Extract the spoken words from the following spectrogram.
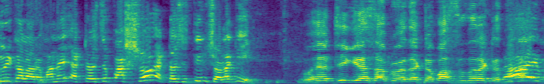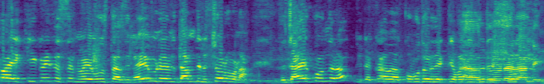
দুই কালারে মানে একটা হচ্ছে পাঁচশো একটা হচ্ছে তিনশো নাকি? ওই ঠিক আছে আপনার একটা পাঁচ হাজার একটা ভাই ভাই কি কইতেছেন ভাই বুঝতে পারছি না এমনি দাম দিলে চলবো না। তো যাই হোক বন্ধুরা দুইটা কবুতর দেখতে পাচ্ছেন হ্যাঁ, দুটোটা শৌখিন। running।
